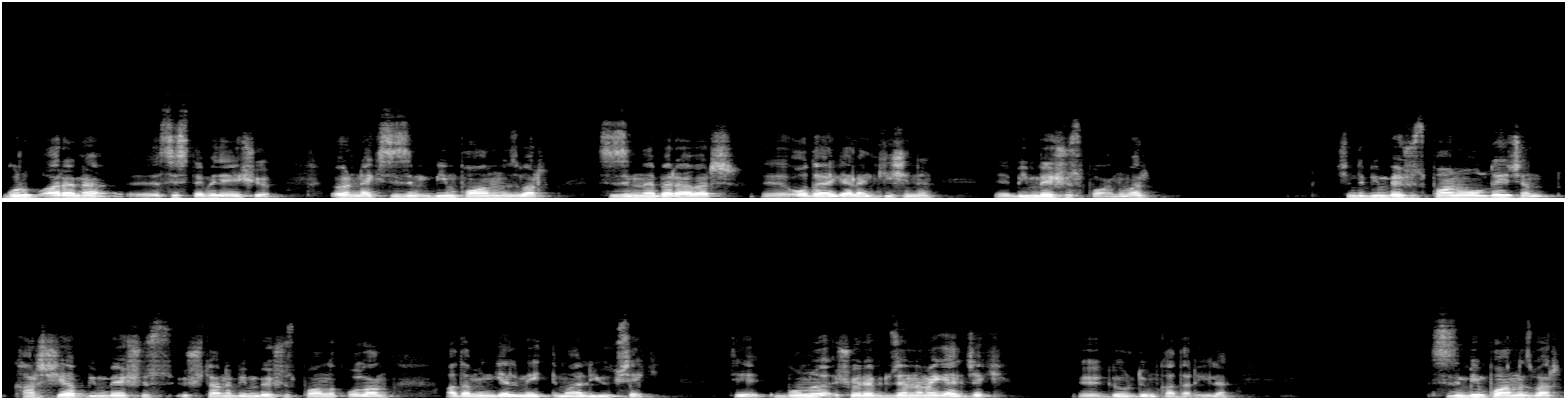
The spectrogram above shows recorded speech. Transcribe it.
Grup arena e, sistemi değişiyor. Örnek sizin 1000 puanınız var. Sizinle beraber e, odaya gelen kişinin e, 1500 puanı var. Şimdi 1500 puanı olduğu için karşıya 1500 3 tane 1500 puanlık olan adamın gelme ihtimali yüksek. Bunu şöyle bir düzenleme gelecek e, gördüğüm kadarıyla. Sizin 1000 puanınız var.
